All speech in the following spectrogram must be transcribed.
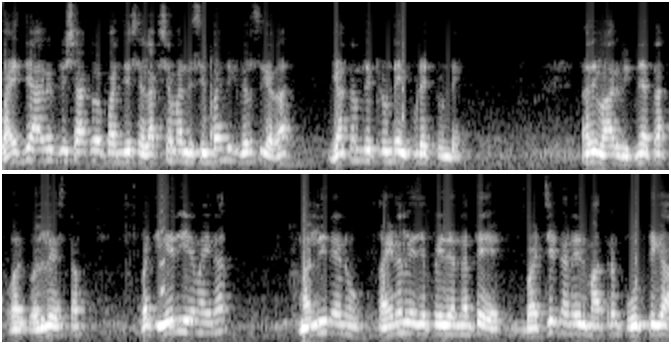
వైద్య ఆరోగ్య శాఖలో పనిచేసే లక్ష మంది సిబ్బందికి తెలుసు కదా గతంలో ఎట్లుండే ఇప్పుడు ఎట్లుండే. అది వారి విజ్ఞత వారికి వదిలేస్తాం. బట్ ఏది ఏమైనా మళ్ళీ నేను ఫైనల్గా చెప్పేది ఏంటంటే బడ్జెట్ అనేది మాత్రం పూర్తిగా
